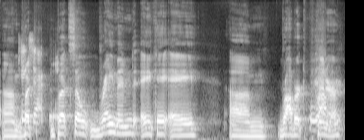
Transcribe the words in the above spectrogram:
Um, but, Exactly. But so Raymond, aka um, Robert Penner,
